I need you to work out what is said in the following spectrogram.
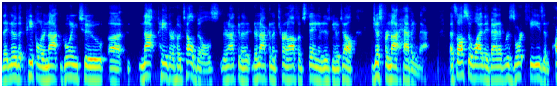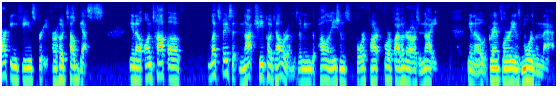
They know that people are not going to uh, not pay their hotel bills. They're not going to. They're not going to turn off of staying at a Disney hotel just for not having that. That's also why they've added resort fees and parking fees for for hotel guests. You know, on top of let's face it, not cheap hotel rooms. I mean, the Polynesian's four, four or five hundred dollars a night. You know, Grand Floridian's more than that.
